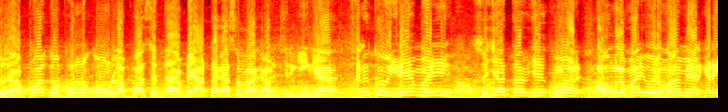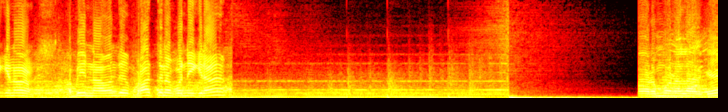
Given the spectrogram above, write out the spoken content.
ஒரு அப்பாவுக்கும் பொண்ணுக்கும் உள்ள பாசத்தை அப்படியே அட்டகாசமாக காமிச்சிருக்கீங்க. எனக்கும் இதே மாதிரி சுஜாதா விஜயகுமார் அவங்கள மாதிரி ஒரு மாமியார் கிடைக்கணும் அப்படின்னு நான் வந்து பிரார்த்தனை பண்ணிக்கிறேன். ரொம்ப நல்லா இருக்கு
